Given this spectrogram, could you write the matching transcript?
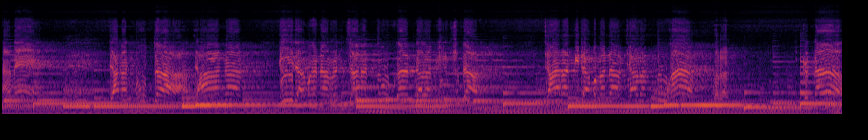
Amin. Jangan buta. Jangan tidak mengenal rencana Tuhan dalam hidup saudara. Jangan tidak mengenal jalan Tuhan. Kenal.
